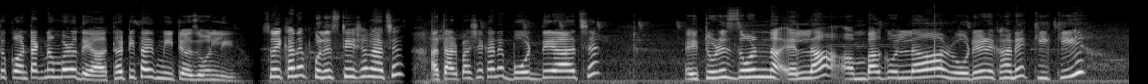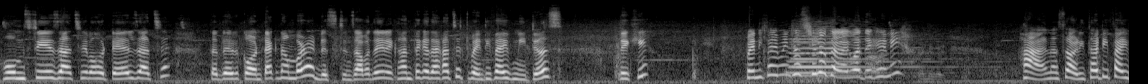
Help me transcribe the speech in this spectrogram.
তো কন্ট্যাক্ট নাম্বারও দেওয়া thirty five metres only so এখানে পুলিশ স্টেশন আছে, আর তার পাশে এখানে বোর্ড দেওয়া আছে। এই ট্যুরিস্ট জোন এল্লা, আম্বাগোল্লা রোডের এখানে কি কি হোমস্টেজ আছে বা হোটেলস আছে, তাদের কন্ট্যাক্ট নাম্বার আর ডিস্টেন্স আমাদের এখান থেকে দেখাচ্ছে টোয়েন্টি ফাইভ মিটার্স দেখি। টোয়েন্টি ফাইভ মিটার্স ছিল তার একবার দেখে নি। হ্যাঁ না সরি থার্টি ফাইভ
